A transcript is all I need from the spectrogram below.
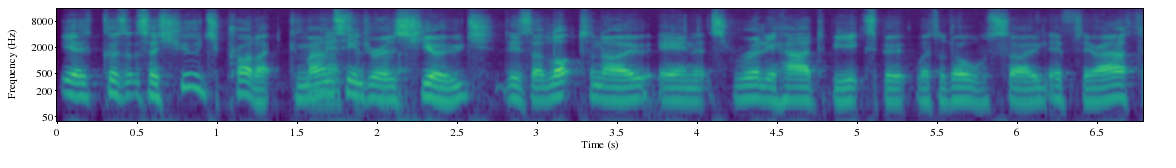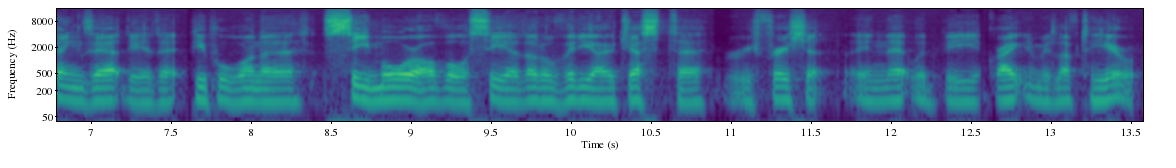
Yeah, because it's a huge product. Command Center is huge. There's a lot to know, and it's really hard to be expert with it all. So, if there are things out there that people want to see more of or see a little video just to refresh it, then that would be great, and we'd love to hear it.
